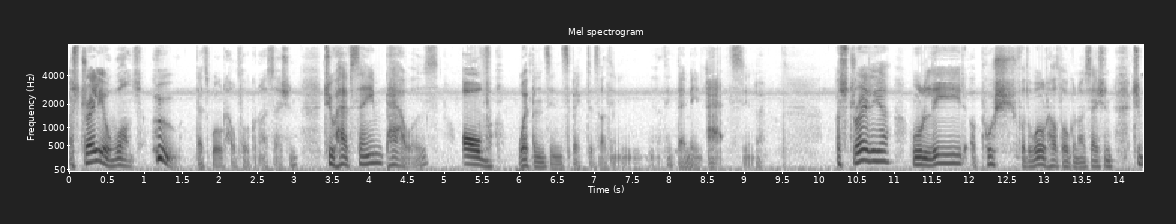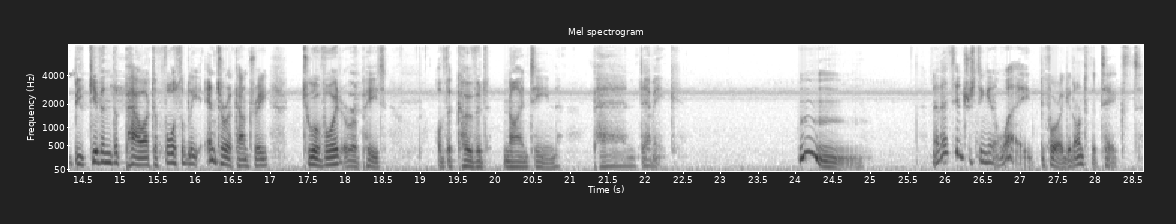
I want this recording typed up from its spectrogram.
Australia wants who? That's World Health Organization to have same powers of weapons inspectors. I think I think they mean ATS, you know. Australia will lead a push for the World Health Organization to be given the power to forcibly enter a country to avoid a repeat of the COVID 19 pandemic. Hmm. Now that's interesting in a way, before I get onto the text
